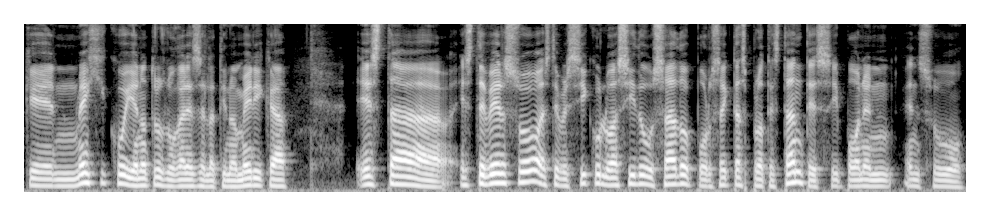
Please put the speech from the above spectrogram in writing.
que en México y en otros lugares de Latinoamérica esta, este verso, este versículo ha sido usado por sectas protestantes y ponen en su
